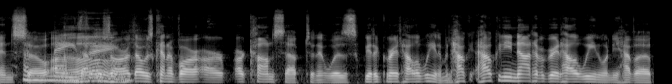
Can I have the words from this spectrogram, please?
And so uh, that was our that was kind of our, our our concept, and it was we had a great Halloween. I mean, how how can you not have a great Halloween when you have a,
